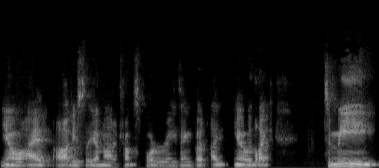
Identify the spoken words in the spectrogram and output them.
you know, I obviously I'm not a Trump supporter or anything, but I you know like to me,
